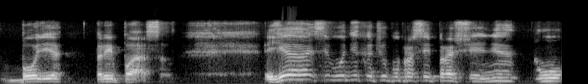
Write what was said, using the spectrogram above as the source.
боеприпасов. Я сегодня хочу попросить прощения у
